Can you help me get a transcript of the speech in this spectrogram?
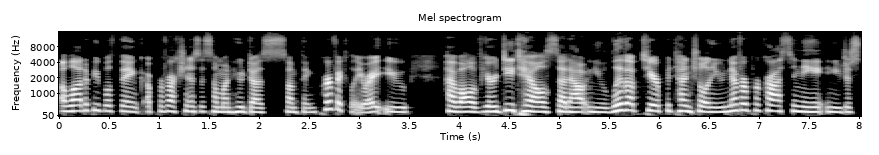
a lot of people think a perfectionist is someone who does something perfectly, right? You have all of your details set out and you live up to your potential and you never procrastinate and you just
